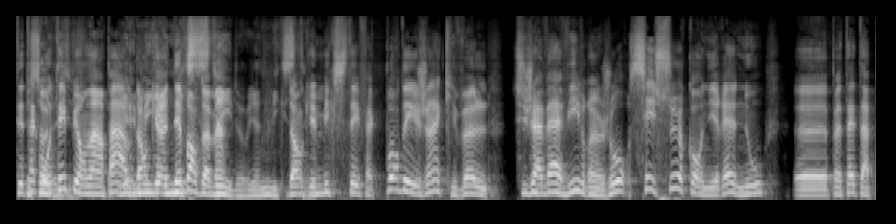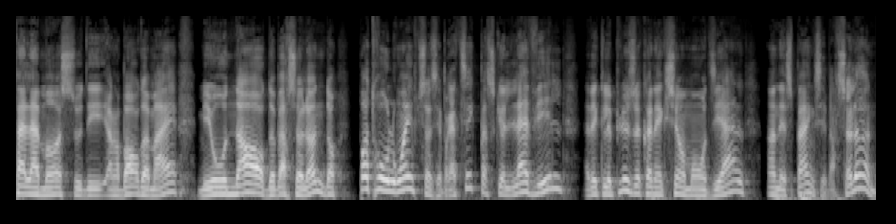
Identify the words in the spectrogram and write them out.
Tu es à côté, puis on en parle. donc, il y a un débordement. Il y a une mixité. Donc, il y a une mixité. Fait que pour des gens qui veulent... Si j'avais à vivre un jour, c'est sûr qu'on irait, nous, euh, peut-être à Palamos ou des, en bord de mer, mais au nord de Barcelone. Donc, pas trop loin, puis ça, c'est pratique, parce que la ville avec le plus de connexions mondiales en Espagne, c'est Barcelone.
